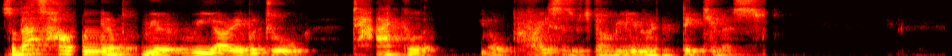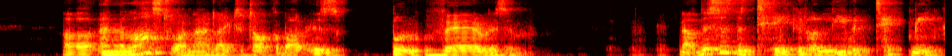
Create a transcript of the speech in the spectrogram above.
So that's how we are, we are able to tackle know prices which are really ridiculous. Uh, and the last one I'd like to talk about is Boulwarism. Now, this is the take it or leave it technique.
